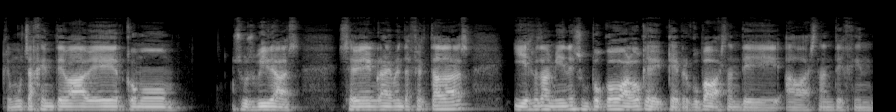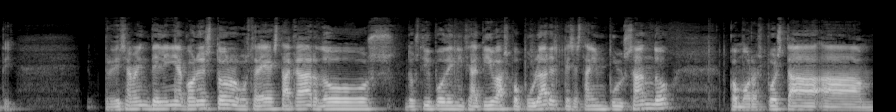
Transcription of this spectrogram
que mucha gente va a ver cómo sus vidas se ven gravemente afectadas, y eso también es un poco algo que, preocupa bastante, a bastante gente. Precisamente en línea con esto nos gustaría destacar dos, dos tipos de iniciativas populares que se están impulsando como respuesta a,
